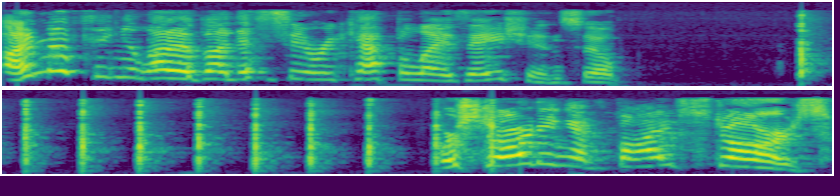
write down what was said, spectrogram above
I'm not seeing a lot of unnecessary capitalization. So we're starting at five stars.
